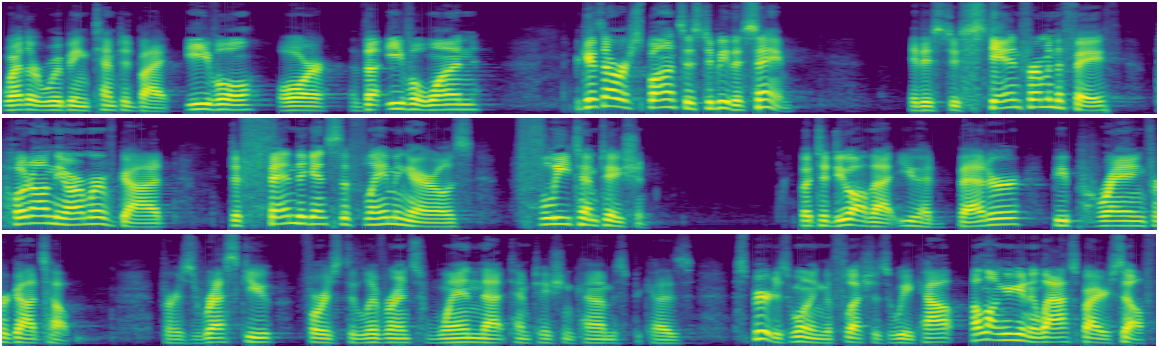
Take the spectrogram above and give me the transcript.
whether we're being tempted by evil or the evil one, because our response is to be the same. It is to stand firm in the faith, put on the armor of God, defend against the flaming arrows, flee temptation. But to do all that, you had better be praying for God's help, for his rescue, for his deliverance when that temptation comes, because spirit is willing, the flesh is weak. How, how long are you going to last by yourself?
